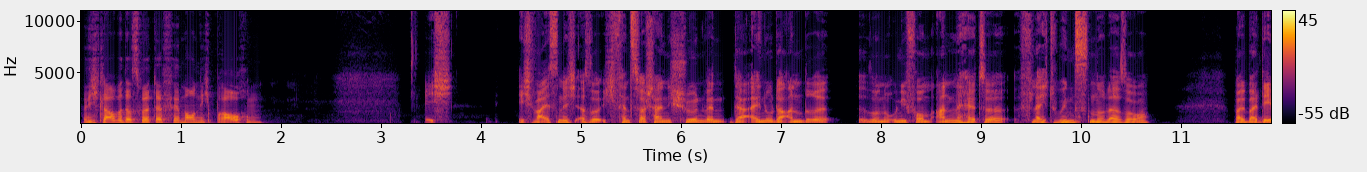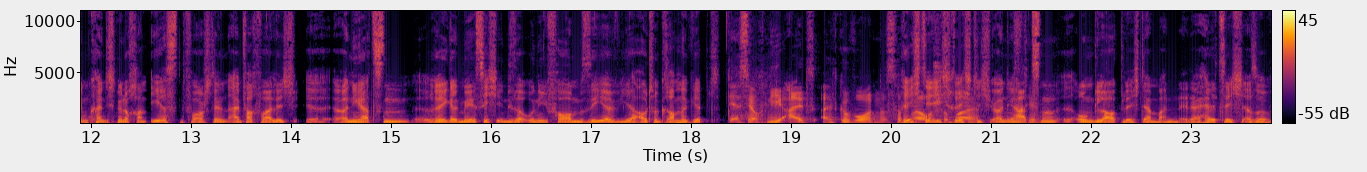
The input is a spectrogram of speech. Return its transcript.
Und ich glaube, das wird der Film auch nicht brauchen. Ich, ich weiß nicht, also ich fände es wahrscheinlich schön, wenn der ein oder andere so eine Uniform anhätte, vielleicht Winston oder so weil bei dem könnte ich mir noch am ehesten vorstellen, einfach weil ich äh, Ernie Hudson regelmäßig in dieser Uniform sehe, wie er Autogramme gibt. Der ist ja auch nie alt, alt geworden, das hat Richtig, auch schon richtig. Ernie Hudson, Thema. Äh, unglaublich, der Mann. Der hält sich, also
